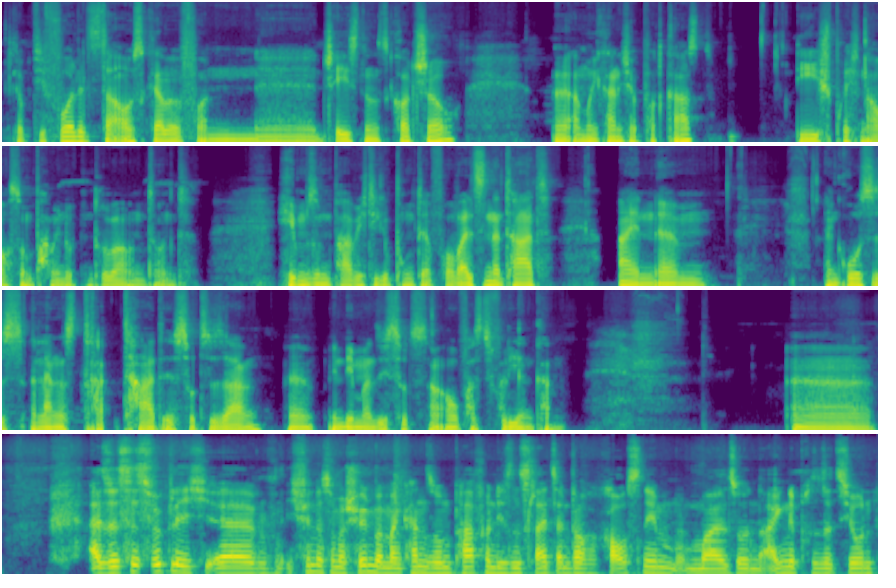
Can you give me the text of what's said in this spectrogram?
ich glaube, die vorletzte Ausgabe von äh, Jason Scott Show, äh, amerikanischer Podcast. Die sprechen auch so ein paar Minuten drüber und, und heben so ein paar wichtige Punkte hervor, weil es in der Tat ein ähm, ein großes, ein langes Traktat ist sozusagen, äh, in dem man sich sozusagen auch fast verlieren kann. Äh, also es ist wirklich, äh, ich finde das immer schön, weil man kann so ein paar von diesen Slides einfach rausnehmen, um mal so eine eigene Präsentation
